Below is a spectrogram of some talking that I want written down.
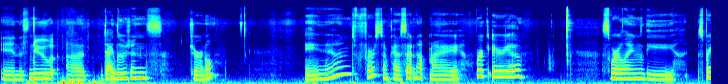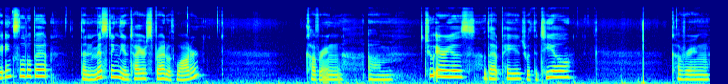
in this new uh, Dylusions journal. And first I'm kind of setting up my work area, swirling the spray inks a little bit then misting the entire spread with water, covering um, two areas of that page with the teal, covering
